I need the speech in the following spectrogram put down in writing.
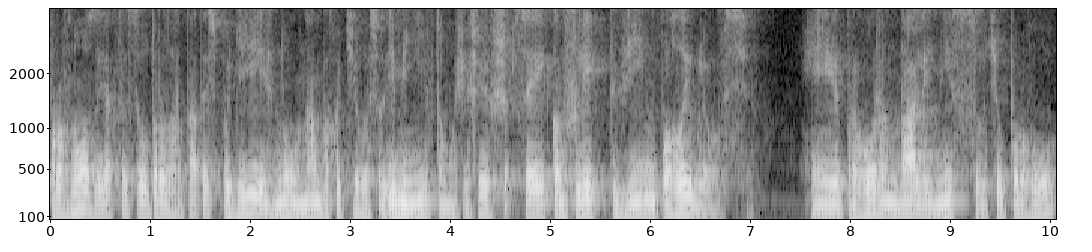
прогнози, як це все буде розгортатись події? Ну, нам би хотілося, і мені в тому числі, щоб цей конфлікт він поглиблювався. І Пригожин далі ніс цю пургу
